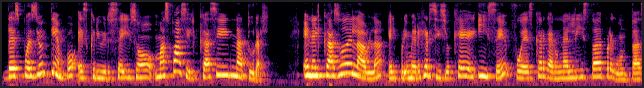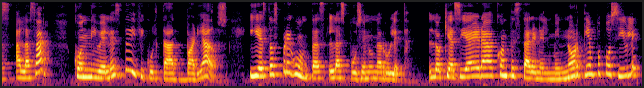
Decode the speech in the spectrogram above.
Después de un tiempo, escribir se hizo más fácil, casi natural. En el caso del habla, el primer ejercicio que hice fue descargar una lista de preguntas al azar, con niveles de dificultad variados, y estas preguntas las puse en una ruleta. Lo que hacía era contestar en el menor tiempo posible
